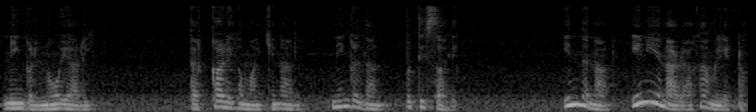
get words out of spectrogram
நீங்கள் நோயாளி தற்காலிகமாக்கினால் நீங்கள்தான் புத்திசாலி. இந்த நாள் இனிய நாளாக அமையட்டும்.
